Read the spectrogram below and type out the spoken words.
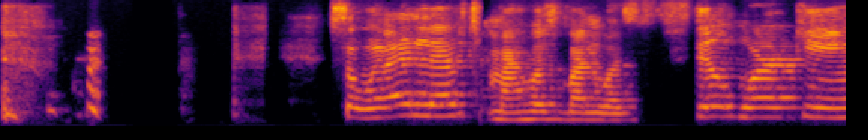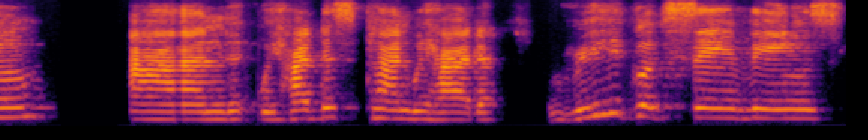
so when I left, my husband was still working and we had this plan. We had really good savings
